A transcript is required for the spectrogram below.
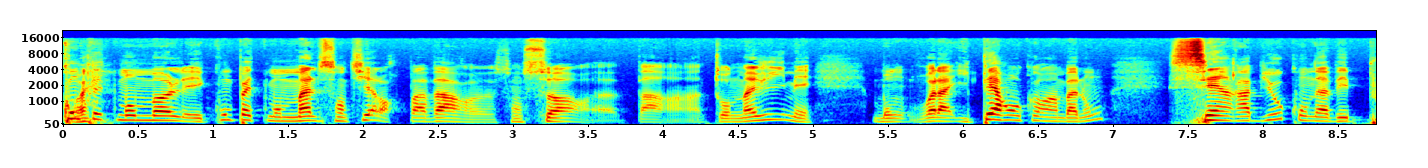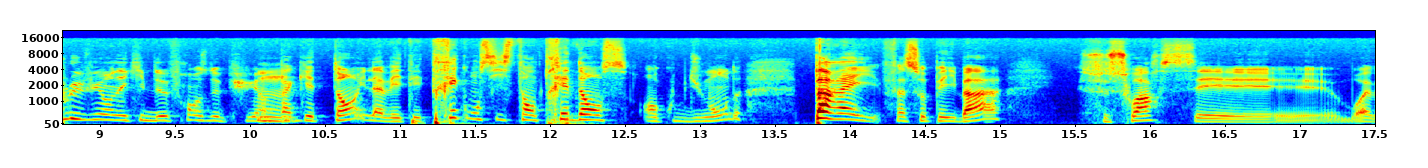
complètement molle et complètement mal sentie. Alors Pavard euh, s'en sort par un tour de magie, mais bon, voilà, il perd encore un ballon. C'est un Rabiot qu'on n'avait plus vu en équipe de France depuis un Mm. paquet de temps. Il avait été très consistant, très dense en Coupe du Monde. Pareil face aux Pays-Bas. Ce soir, c'est ouais,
